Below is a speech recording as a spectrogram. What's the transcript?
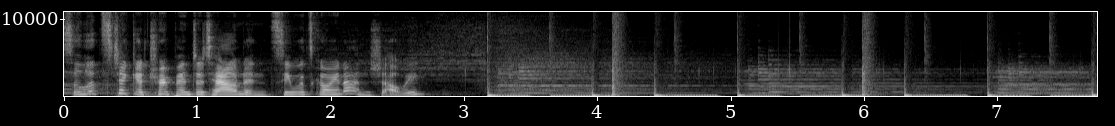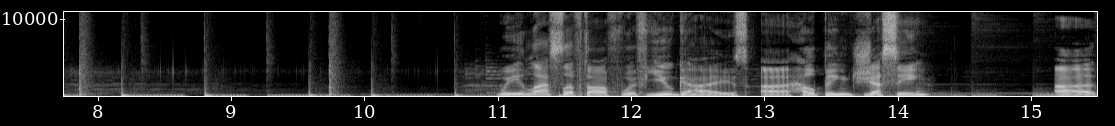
So let's take a trip into town and see what's going on, shall we? We last left off with you guys uh, helping Jessie uh,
